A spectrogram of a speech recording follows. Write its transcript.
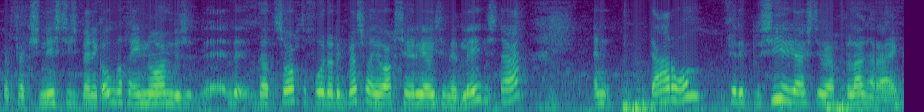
Perfectionistisch ben ik ook nog enorm, dus het, dat zorgt ervoor dat ik best wel heel erg serieus in het leven sta. En daarom vind ik plezier juist heel erg belangrijk.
